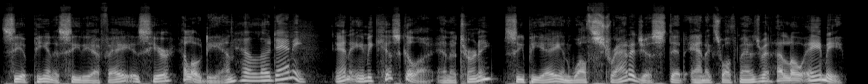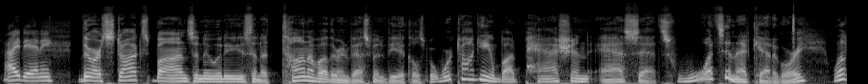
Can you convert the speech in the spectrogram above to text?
CFP and a CDFA, is here. Hello, Deanne. Hello, Danny. And Amy Kiskala, an attorney, CPA, and wealth strategist at Annex Wealth Management. Hello, Amy. Hi, Danny. There are stocks, bonds, annuities, and a ton of other investment vehicles, but we're talking about passion assets. What's in that category? Well,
